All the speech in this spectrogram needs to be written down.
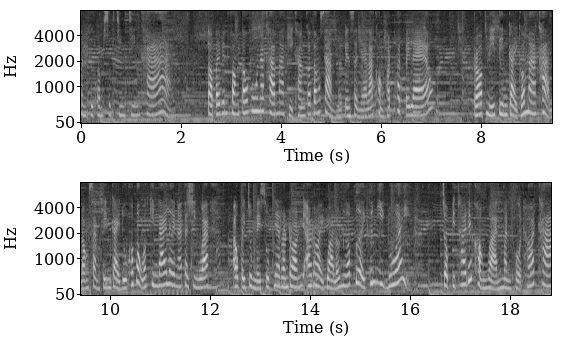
มันคือความสุขจริง ๆ ค่ะ ต่อไปเป็นฟองเต้าหู้นะคะ มากี่ครั้งก็ต้องสั่งมันเป็นสัญลักษณ์ของฮอตพอตไปแล้ว รอบนี้ตีนไก่ก็มาค่ะ ลองสั่งตีนไก่ดูเขาบอกว่ากินได้เลยนะ แต่ชิงว่าเอาไปจุ่มในซุปเนี่ยร้อนๆ อร่อยกว่าแล้วเนื้อเปื่อยขึ้นอีกด้วย จบปิดท้ายด้วยของหวานมันโถทอดค่ะ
